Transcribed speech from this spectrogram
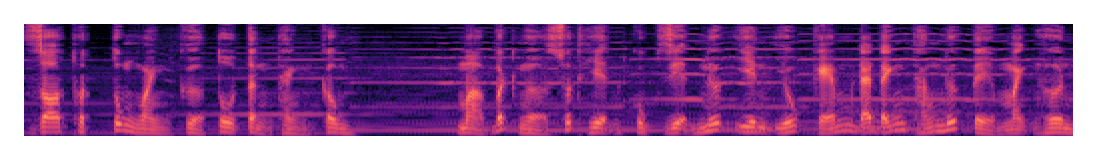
Do thuật tung hoành cửa Tô Tần thành công, mà bất ngờ xuất hiện cục diện nước Yên yếu kém đã đánh thắng nước Tề mạnh hơn.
